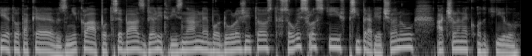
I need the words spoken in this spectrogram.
Je to také vzniklá potřeba sdělit význam nebo důležitost souvislostí v přípravě členů a členek oddílu.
